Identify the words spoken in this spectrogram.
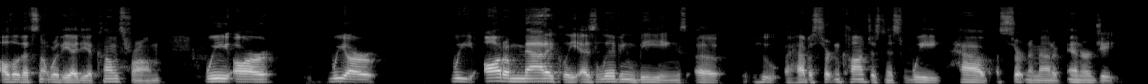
although that's not where the idea comes from, we are we are we automatically as living beings uh, who have a certain consciousness we have a certain amount of energy.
